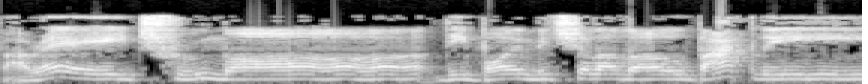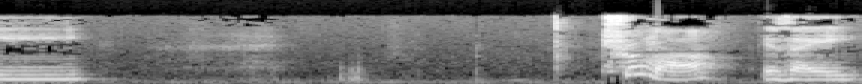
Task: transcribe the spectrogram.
Varei truma the boy mitchalalo batli. Truma is a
